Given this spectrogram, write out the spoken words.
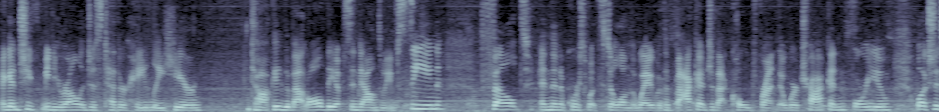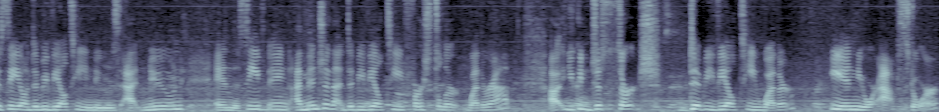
Again, Chief Meteorologist Heather Haley here talking about all the ups and downs we've seen, felt, and then of course what's still on the way with the back edge of that cold front that we're tracking for you. We'll actually see you on WVLT News at noon and this evening. I mentioned that WVLT First Alert weather app. Uh, you can just search WVLT weather in your app store.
